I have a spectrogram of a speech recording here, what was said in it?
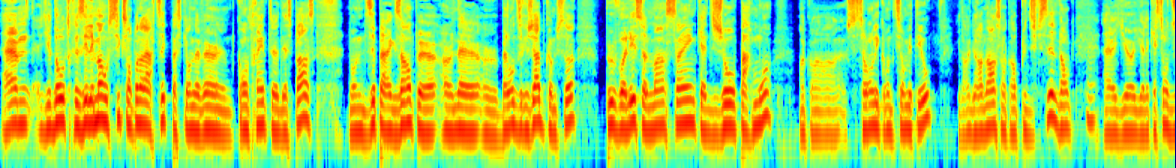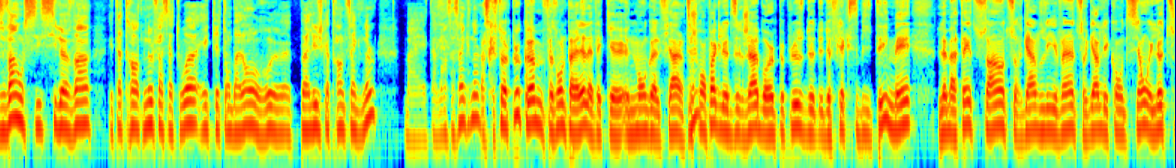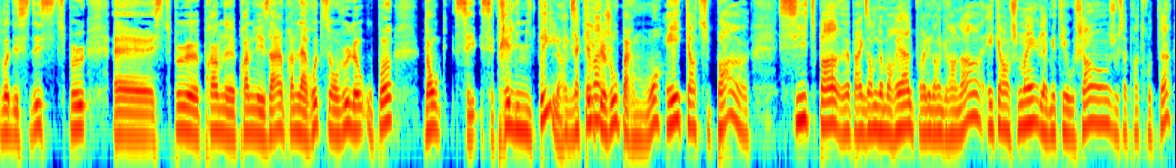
Euh, il y a d'autres éléments aussi qui sont pas dans l'article parce qu'on avait une contrainte d'espace. On nous disait, par exemple, euh, un, un ballon dirigeable comme ça peut voler seulement 5 à 10 jours par mois, encore, selon les conditions météo. Et dans le Grand Nord, c'est encore plus difficile. Donc, euh, il y, a, il y a la question du vent aussi. Si le vent est à 30 nœuds face à toi et que ton ballon re- peut aller jusqu'à 35 nœuds, ben, t'avances à 5 nœuds. Parce que c'est un peu comme, faisons le parallèle avec euh, une montgolfière. Tu sais, Je comprends que le dirigeable a un peu plus de, de- de flexibilité, mais le matin, tu sors, tu regardes les vents, tu regardes les conditions, et là, tu vas décider si tu peux, euh, si tu peux euh, prendre, prendre les airs, prendre la route, si on veut, là, ou pas. Donc, c'est c'est très limité, là. Exactement. Quelques jours par mois. Et quand tu pars, si tu pars, par exemple, de Montréal pour aller dans le Grand Nord et qu'en chemin, la météo change ou ça prend trop de temps,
